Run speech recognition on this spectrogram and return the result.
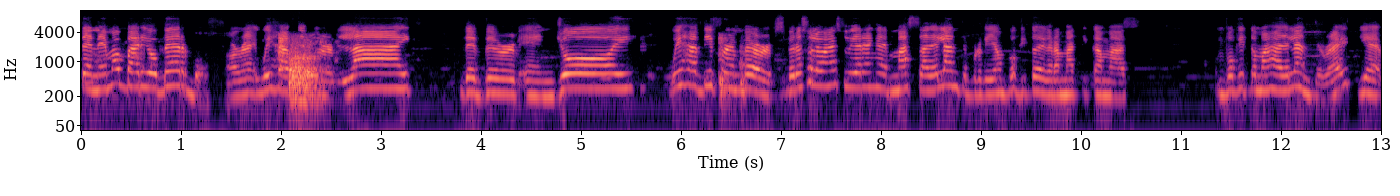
tenemos varios verbos, all right? We have the verb like, the verb enjoy, we have different verbs, pero eso lo van a estudiar en más adelante porque ya un poquito de gramática más, un poquito más adelante, right? Yeah,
